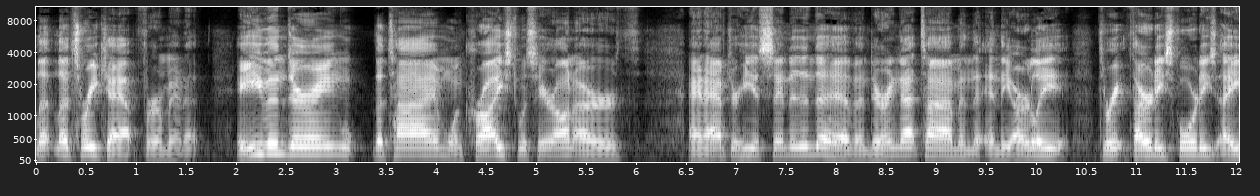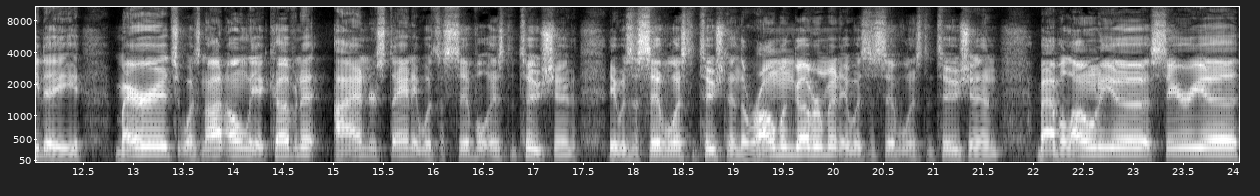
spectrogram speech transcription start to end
let let's recap for a minute. Even during the time when Christ was here on earth, and after he ascended into heaven, during that time in the in the early 30s, 40s AD, marriage was not only a covenant, I understand it was a civil institution. It was a civil institution in the Roman government, it was a civil institution in Babylonia, Assyria.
